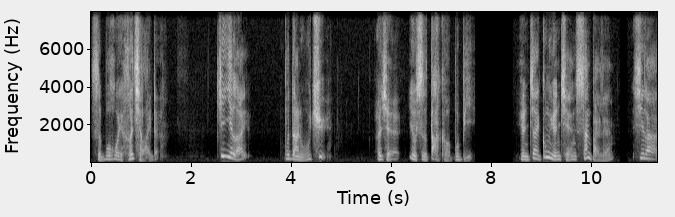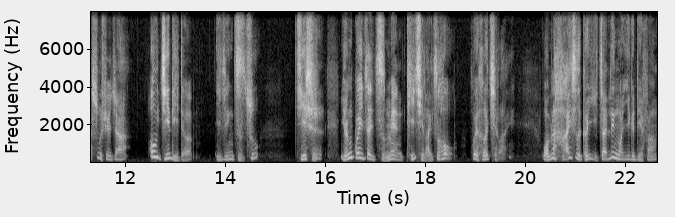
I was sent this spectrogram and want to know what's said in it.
是不会合起来的。这一来不但无趣，而且又是大可不必。远在公元前三百年，希腊数学家欧几里得已经指出，即使圆规在纸面提起来之后会合起来，我们还是可以在另外一个地方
